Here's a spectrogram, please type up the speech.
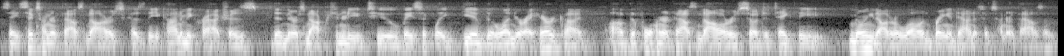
say, $600,000 because the economy crashes, then there's an opportunity to basically give the lender a haircut of the $400,000. So to take the million dollar loan, bring it down to 600000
